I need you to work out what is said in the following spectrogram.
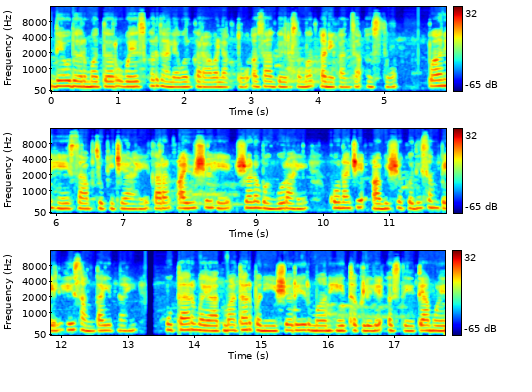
देवधर्म तर वयस्कर झाल्यावर करावा लागतो असा गैरसमज अनेकांचा असतो. पण हे साप चुकीचे आहे कारण आयुष्य हे क्षणभंगूर आहे. कोणाचे आयुष्य कधी संपेल हे सांगता येत नाही. उतार वयात म्हातारपणी शरीर मन हे थकलेले असते. त्यामुळे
